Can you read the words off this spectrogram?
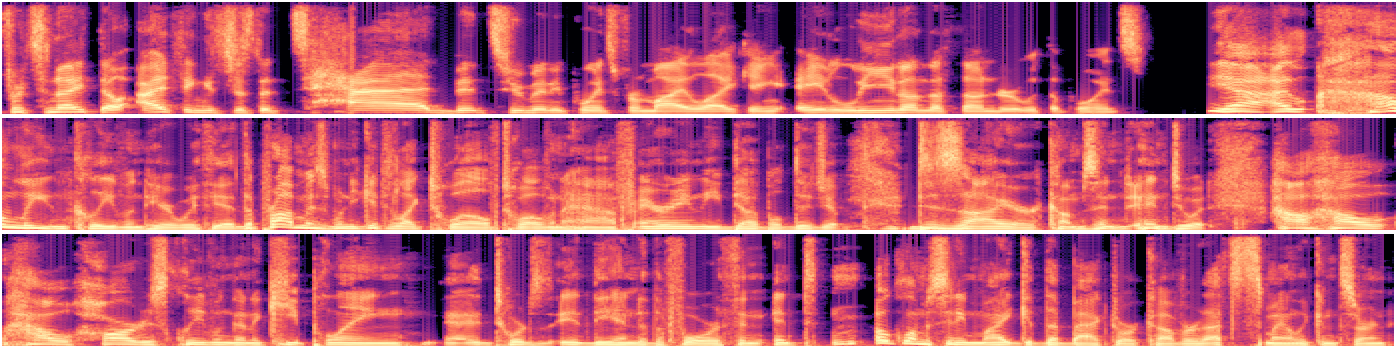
For tonight, though, I think it's just a tad bit too many points for my liking. A lean on the Thunder with the points. Yeah, I, I'll lean Cleveland here with you. The problem is when you get to like 12, 12 and a half, or any double digit, desire comes in, into it. How how how hard is Cleveland going to keep playing uh, towards the end of the fourth? And, and Oklahoma City might get the backdoor cover. That's my only concern.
